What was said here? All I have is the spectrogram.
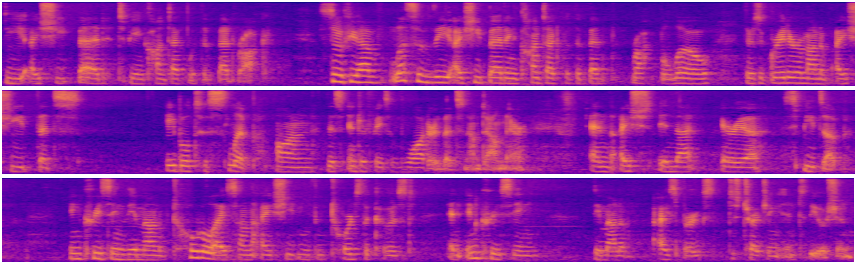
the ice sheet bed to be in contact with the bedrock. So, if you have less of the ice sheet bed in contact with the bedrock below, there's a greater amount of ice sheet that's able to slip on this interface of water that's now down there. And the ice in that area speeds up, increasing the amount of total ice on the ice sheet moving towards the coast and increasing the amount of icebergs discharging into the ocean.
